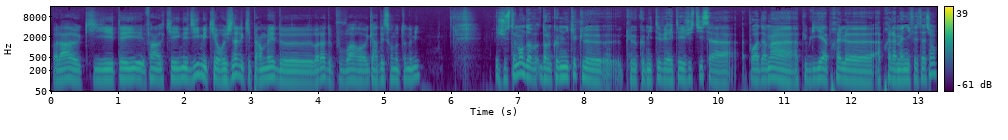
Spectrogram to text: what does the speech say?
voilà euh, qui était enfin qui est inédit mais qui est original et qui permet de voilà de pouvoir garder son autonomie Et justement, dans, dans le communiqué que le, que le comité Vérité et Justice a, pour Adama a, a publié après, le, après la manifestation,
